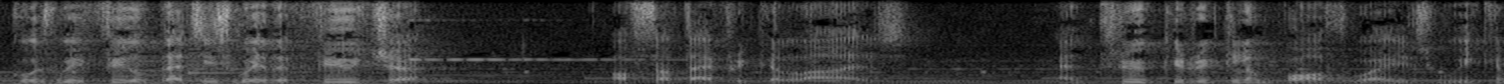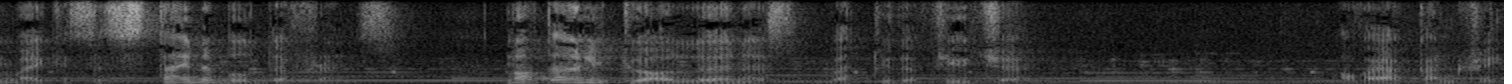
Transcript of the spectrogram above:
Because we feel that is where the future of South Africa lies. And through Curriculum Pathways we can make a sustainable difference, not only to our learners but to the future of our country.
